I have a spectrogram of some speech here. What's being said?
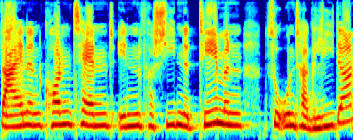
deinen Content in verschiedene Themen zu untergliedern.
